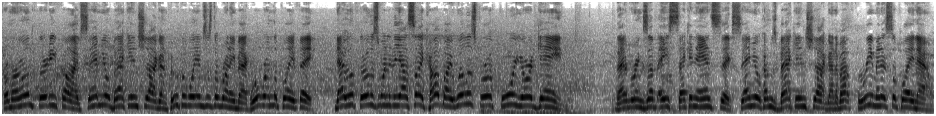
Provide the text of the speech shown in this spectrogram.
From our own 35, Samuel back in shotgun. Pooka Williams is the running back. We'll run the play fake. Now he'll throw this one to the outside, caught by Willis for a four-yard gain. That brings up a second and six. Samuel comes back in shotgun. About three minutes to play now.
